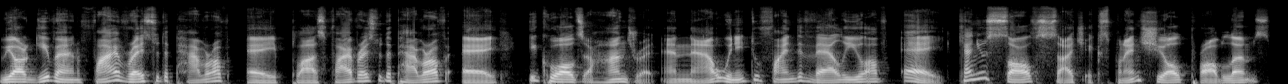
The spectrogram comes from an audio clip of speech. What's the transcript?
we are given 5 raised to the power of a plus 5 raised to the power of a equals 100. And now we need to find the value of a. Can you solve such exponential problems?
